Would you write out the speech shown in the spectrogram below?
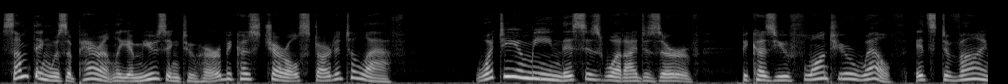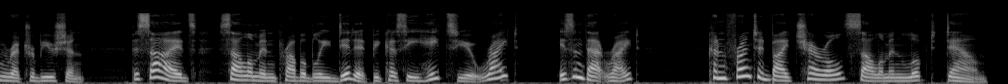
Something was apparently amusing to her because Cheryl started to laugh. What do you mean this is what I deserve? because you flaunt your wealth. It's divine retribution. Besides, Solomon probably did it because he hates you, right? Isn't that right? Confronted by Cheryl, Solomon looked down.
